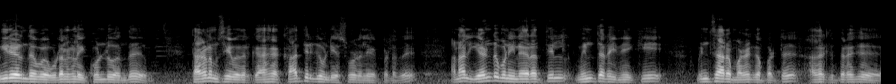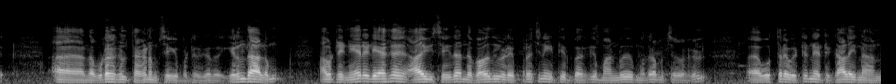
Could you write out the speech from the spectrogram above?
உயிரிழந்த உடல்களை கொண்டு வந்து தகனம் செய்வதற்காக காத்திருக்க வேண்டிய சூழல் ஏற்பட்டது. ஆனால் இரண்டு மணி நேரத்தில் மின்தடை நீக்கி மின்சாரம் வழங்கப்பட்டு அதற்கு பிறகு அந்த உடல்கள் தகனம் செய்யப்பட்டிருக்கிறது. இருந்தாலும் அவற்றை நேரடியாக ஆய்வு செய்து அந்த பகுதியுடைய பிரச்சனையை தீர்ப்பதற்கு மாண்பு முதலமைச்சர் அவர்கள் உத்தரவிட்டு நேற்று காலை நான்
